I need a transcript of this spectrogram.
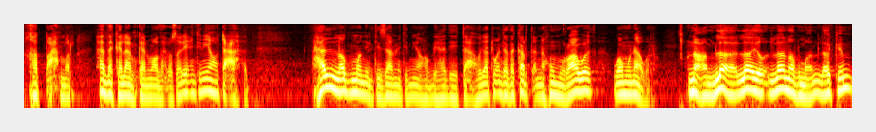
خط أحمر. هذا كلام كان واضح وصريح. نتنياهو تعهد. هل نضمن التزام نتنياهو بهذه التعهدات؟ وأنت ذكرت أنه مراوغ ومناور. نعم لا لا لا نضمن لكن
